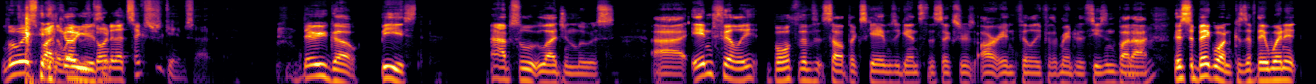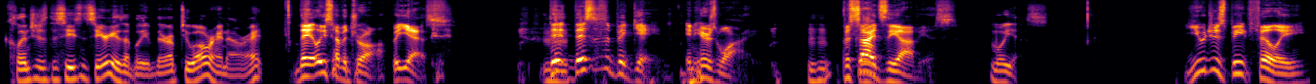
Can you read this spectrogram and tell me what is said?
Lewis, by the Go way, use going it. to that Sixers game Saturday. There you go. Beast. Absolute legend, Lewis. Uh, in Philly, both of the Celtics games against the Sixers are in Philly for the remainder of the season. But uh, Mhm. this is a big one because if they win it, clinches the season series, I believe. They're up 2 0 right now, right? they at least have a draw, but yes, thi- Mhm. this is a big game, and here's why. Mhm. Besides the obvious, Well, yes. you just beat Philly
